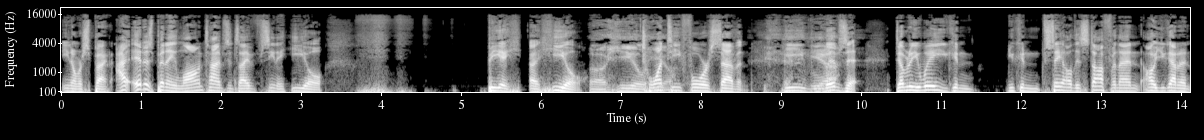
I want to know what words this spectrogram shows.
you know, respect. I, it has been a long time since I've seen a heel be a, a heel Uh, heel twenty four seven. He Yeah. lives it. WWE, you can you can say all this stuff, and then oh, you got an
